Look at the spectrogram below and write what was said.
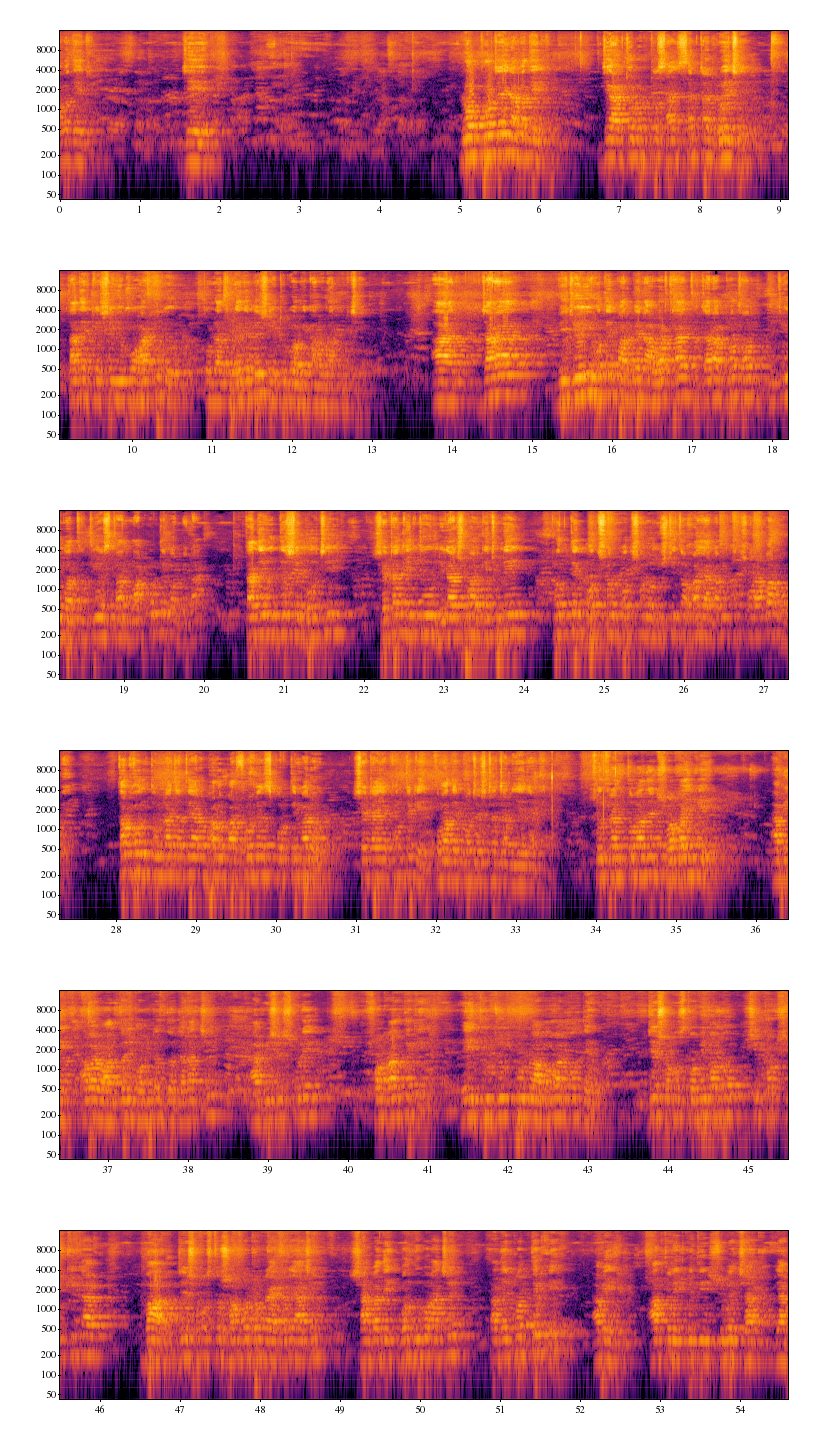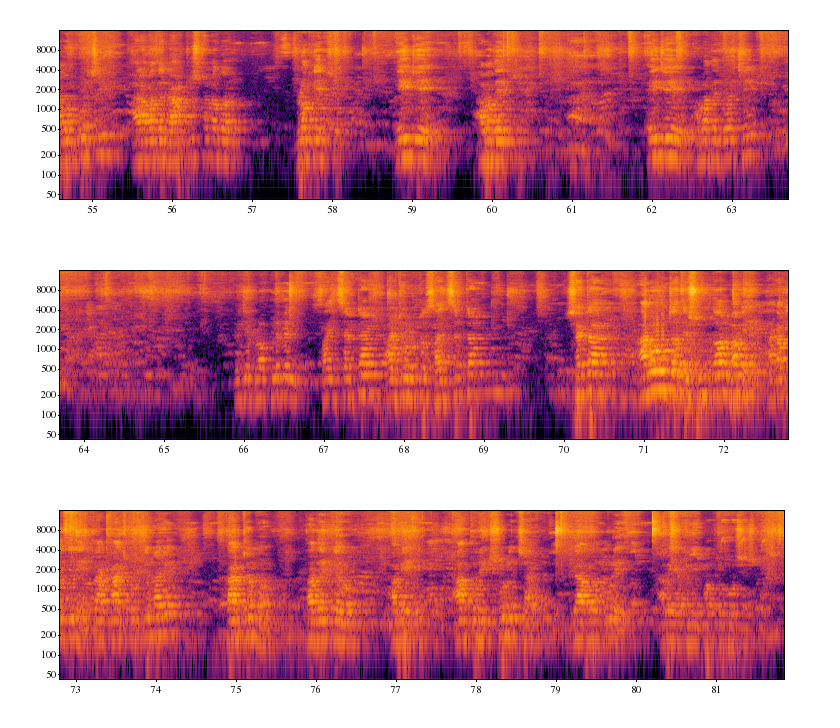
আমাদের যে ব্লক পর্যায়ের আমাদের যে আর্যভট্ট সায়েন্স সেন্টার রয়েছে, তাদেরকে সেই উপহারটুকু তোমরা তুলে দেবে, সেইটুকু আমি কামনা করছি। আর যারা বিজয়ী হতে পারবে না, অর্থাৎ যারা প্রথম, দ্বিতীয় বা তৃতীয় স্থান লাভ করতে পারবে না, তাদের উদ্দেশ্যে বলছি, সেটা কিন্তু নিরাশ হওয়ার কিছু নেই, প্রত্যেক বছর বছর অনুষ্ঠিত হয়, আগামী বছর আবার হবে। তখন তোমরা যাতে আরও ভালো পারফরমেন্স করতে পারো সেটা এখন থেকে তোমাদের প্রচেষ্টা চালিয়ে যাবে। সুতরাং তোমাদের সবাইকে আমি আবার আন্তরিক অভিনন্দন জানাচ্ছি, আর বিশেষ করে সকাল থেকে এই দুর্যোগপূর্ণ আবহাওয়ার মধ্যেও যে সমস্ত অভিভাবক, শিক্ষক, শিক্ষিকা বা যে সমস্ত সংগঠনরা এখানে আছেন, সাংবাদিক, বন্ধুগণ আছেন, তাদের প্রত্যেককে আমি আন্তরিক প্রীতির শুভেচ্ছা জ্ঞাপন করছি। আর আমাদের রামকৃষ্ণনগর ব্লকের এই যে আমাদের এই যে আমাদের রয়েছে, এই যে block level science centre Aryabhatta science centre সেটা আরও যাতে সুন্দরভাবে আগামী দিনে তার কাজ করতে পারে, তার জন্য তাদেরকেও আমি আন্তরিক শুভেচ্ছা জ্ঞাপন করে আমি এখন এই বক্তব্য শেষ করছি।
